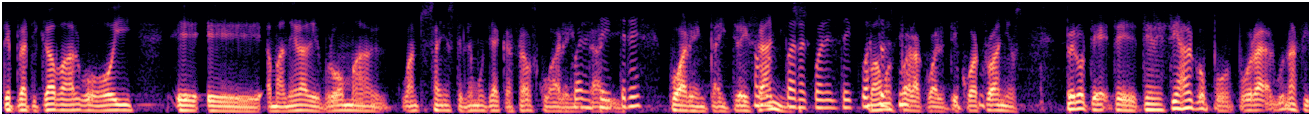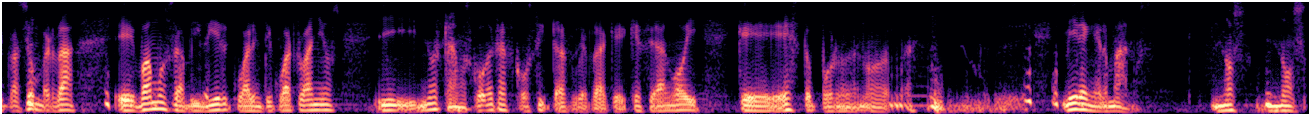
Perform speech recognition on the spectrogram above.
te platicaba algo hoy eh, eh, a manera de broma, ¿cuántos años tenemos ya casados? 40 43. 43 Vamos años. para 44. Vamos para 44 años. Pero te, decía algo por, por, alguna situación, ¿verdad? Eh, vamos a vivir 44 años y no estamos con esas cositas, ¿verdad? Que, que se dan hoy, que esto por... miren, hermanos, nos, nos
